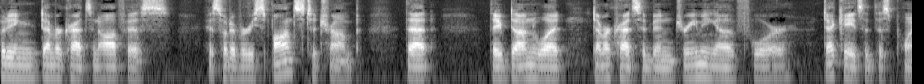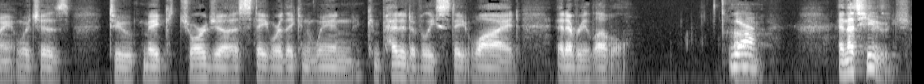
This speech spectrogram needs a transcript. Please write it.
putting Democrats in office as sort of a response to Trump that they've done what Democrats have been dreaming of for decades at this point, which is to make Georgia a state where they can win competitively statewide at every level. Yeah. Um, and that's huge.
